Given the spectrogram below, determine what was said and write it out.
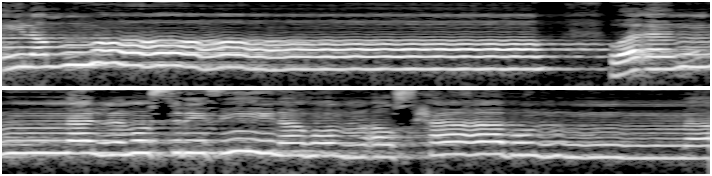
إلى الله. وأن المسرفين هم أصحاب النار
